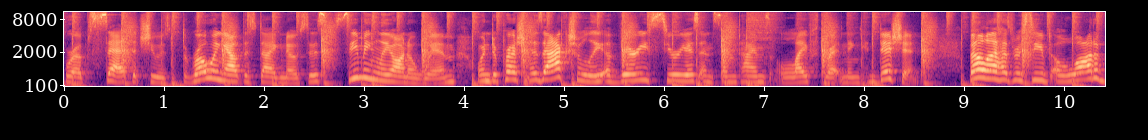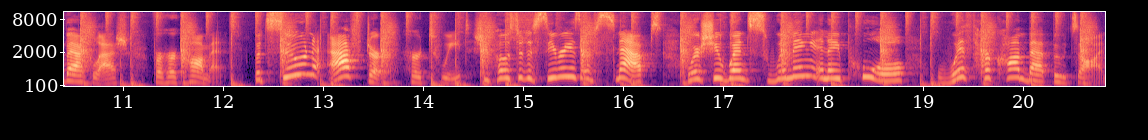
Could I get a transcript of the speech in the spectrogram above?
were upset that she was throwing out this diagnosis seemingly on a whim when depression is actually a very serious and sometimes life threatening condition. Bella has received a lot of backlash for her comment. But soon after her tweet, she posted a series of snaps where she went swimming in a pool with her combat boots on.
